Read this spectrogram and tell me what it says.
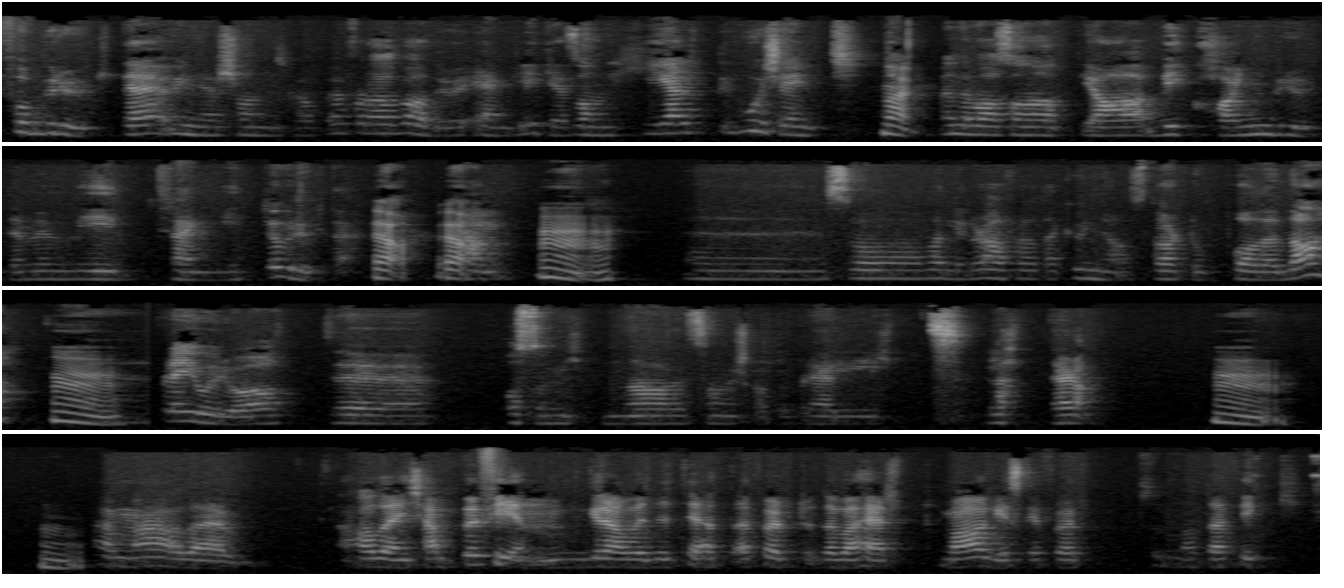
få bruke det under svangerskapet, for da var det jo egentlig ikke sånn helt godkjent. Nei. Men det var sånn at ja, vi kan bruke det, men vi trenger ikke å bruke det. Ja, ja. Mm. Eh, så veldig glad for at jeg kunne starte opp på det da. Mm. For det gjorde jo at uh, også midten av svangerskapet ble litt lettere, da. Mm. Mm. Jeg hadde, hadde, en kjempefin graviditet. Jeg følte det var helt magisk. Jeg følte som at jeg fikk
